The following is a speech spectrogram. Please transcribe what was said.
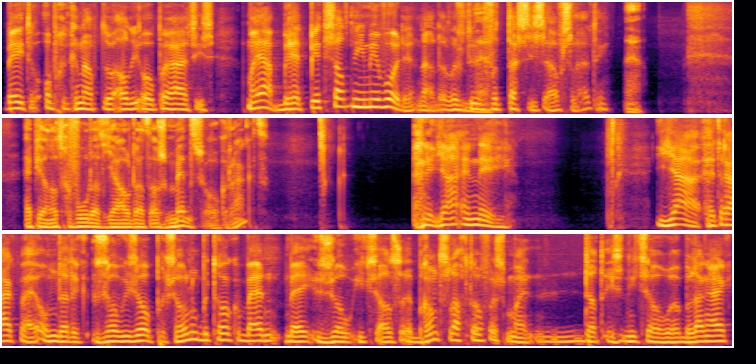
beter opgeknapt door al die operaties. Maar ja, Brad Pitt zal het niet meer worden. Nou, dat was natuurlijk een fantastische afsluiting. Ja. Heb je dan het gevoel dat jou dat als mens ook raakt? Ja en nee. Ja, het raakt mij omdat ik sowieso persoonlijk betrokken ben bij zoiets als eh, brandslachtoffers. Maar dat is niet zo eh, belangrijk.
